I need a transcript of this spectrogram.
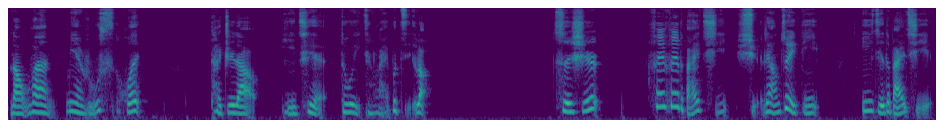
老万面如死灰。他知道一切都已经来不及了。此时，菲菲的白起血量最低，一级的白起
